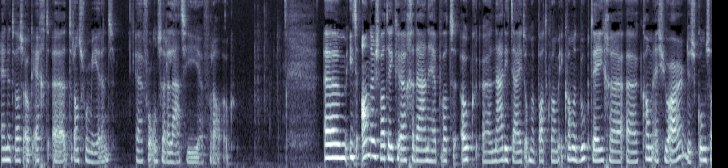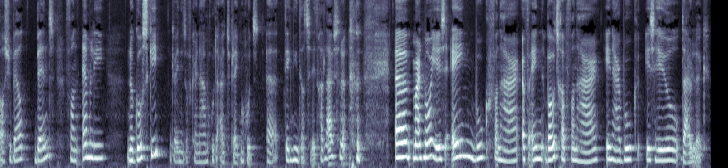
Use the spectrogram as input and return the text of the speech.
En het was ook echt uh, transformerend. Uh, voor onze relatie uh, vooral ook. Ehm, iets anders wat ik gedaan heb, wat ook na die tijd op mijn pad kwam. Ik kwam het boek tegen Come As You Are, dus Kom Zoals Je Bent, van Emily Nagoski. Ik weet niet of ik haar naam goed uitspreek, maar goed, ik denk niet dat ze dit gaat luisteren. Ehm, maar het mooie is, één boek van haar, of één boodschap van haar in haar boek is heel duidelijk.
